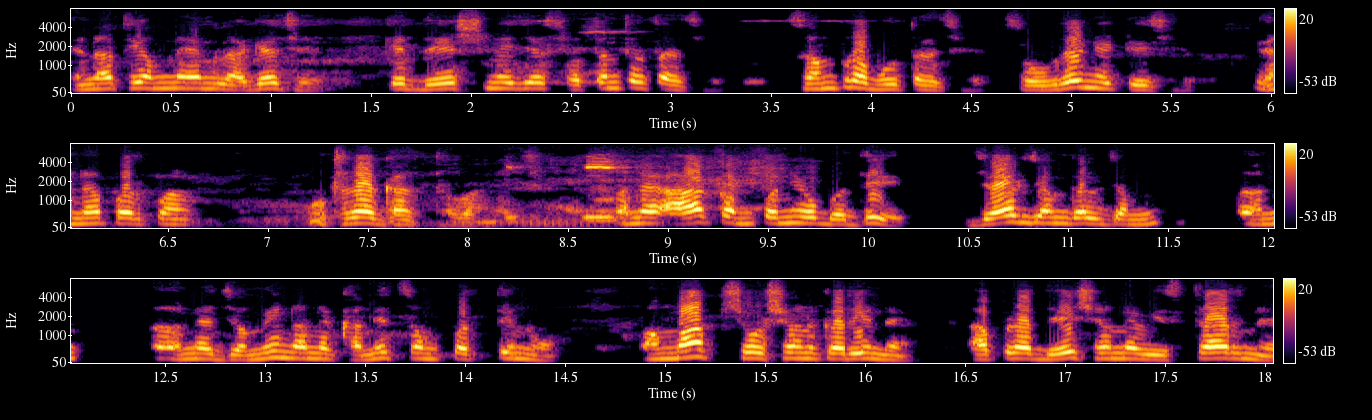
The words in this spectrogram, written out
એનાથી અમને એમ લાગે છે કે દેશની જે સ્વતંત્રતા છે, સંપ્રભુતા છે સોવરેનિટી છે, એના પર પણ કુઠરાઘાત થવાનો છે. અને આ કંપનીઓ બધી જળ જંગલ અને જમીન અને ખનિજ સંપત્તિનું અમાપ શોષણ કરીને આપણા દેશ અને વિસ્તારને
